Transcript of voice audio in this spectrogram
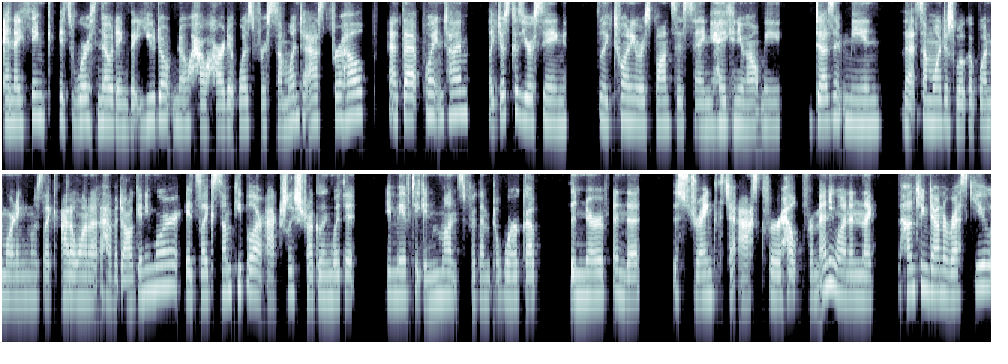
And I think it's worth noting that you don't know how hard it was for someone to ask for help at that point in time. Like just because you're seeing like 20 responses saying, Hey, can you help me? doesn't mean that someone just woke up one morning and was like, I don't want to have a dog anymore. It's like some people are actually struggling with it. It may have taken months for them to work up the nerve and the the strength to ask for help from anyone. And like hunting down a rescue,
